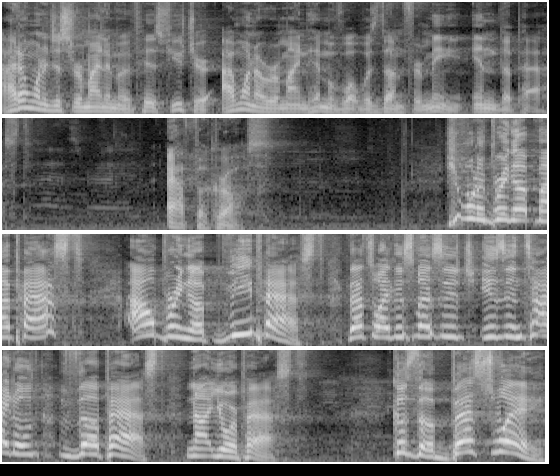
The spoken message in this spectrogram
I don't want to just remind him of his future, I want to remind him of what was done for me in the past at the cross. You want to bring up my past? I'll bring up the past. That's why this message is entitled The Past, not Your Past. Because the best way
